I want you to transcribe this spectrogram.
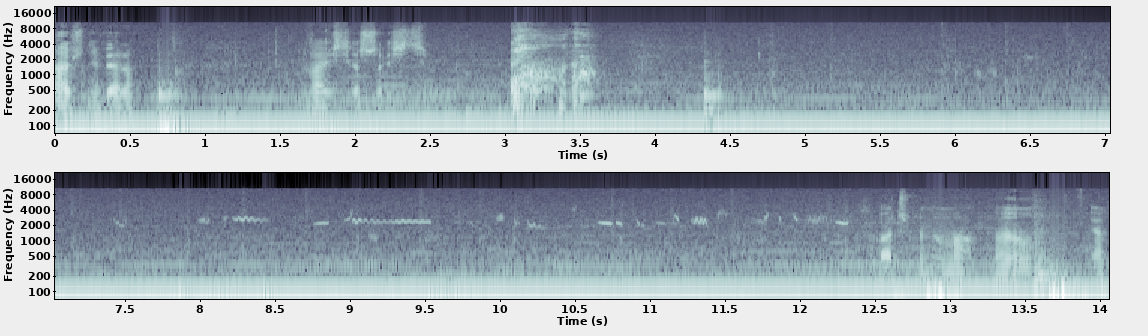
A już niewiele. 26. Zobaczmy na mapę, jak,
